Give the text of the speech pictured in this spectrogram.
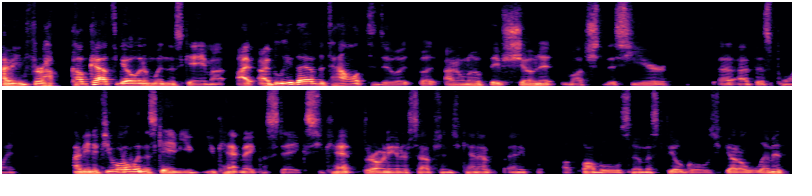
I mean, for Covcath to go in and win this game, I, I believe they have the talent to do it, but I don't know if they've shown it much this year at, at this point. I mean, if you want to win this game, you you can't make mistakes. You can't throw any interceptions. You can't have any uh, fumbles, no missed field goals. You got to limit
